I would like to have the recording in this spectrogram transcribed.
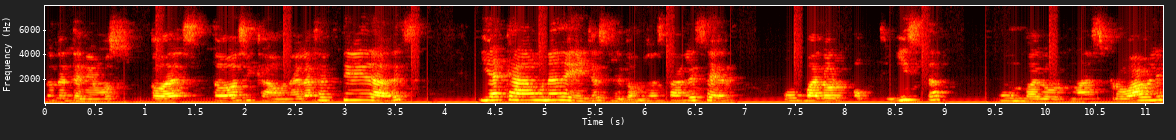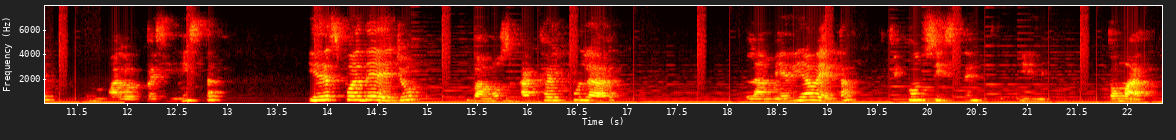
donde tenemos todas, todas y cada una de las actividades y a cada una de ellas les vamos a establecer un valor optimista, un valor más probable, un valor pesimista y después de ello vamos a calcular la media beta que consiste en tomar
